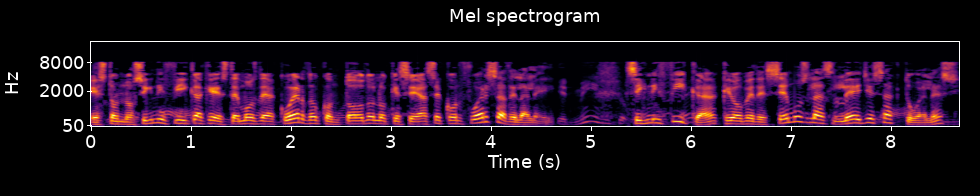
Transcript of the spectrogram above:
Esto no significa que estemos de acuerdo con todo lo que se hace con fuerza de la ley. Significa que obedecemos las leyes actuales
